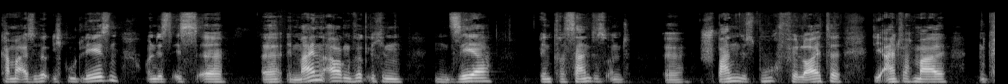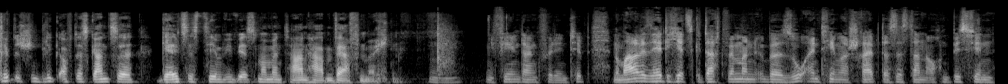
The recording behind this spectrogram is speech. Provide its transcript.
Kann man also wirklich gut lesen und es ist äh, äh, in meinen Augen wirklich ein, ein sehr interessantes und äh, spannendes Buch für Leute, die einfach mal einen kritischen Blick auf das ganze Geldsystem, wie wir es momentan haben, werfen möchten. Mhm. Vielen Dank für den Tipp. Normalerweise hätte ich jetzt gedacht, wenn man über so ein Thema schreibt, dass es dann auch ein bisschen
